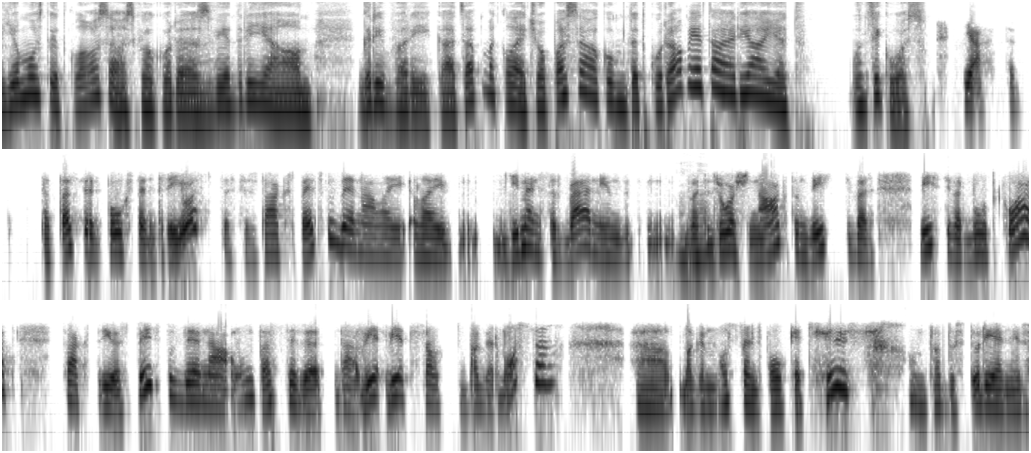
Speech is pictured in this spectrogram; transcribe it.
ja mūs tagad klausās kaut kur eh, Zviedrijā un grib arī kāds apmeklēt šo pasākumu, tad kurā vietā ir jāiet un cikos? Jā, tad tad tas ir pulksten trijos, tas ir sākas pēcpusdienā, lai, lai ģimenes ar bērniem mhm. var droši nākt un visi var, visi var būt klāt. Sākas trijos pēcpusdienā un tas ir tā vieta sauc Bagarmosen, uh, Bagarmosen Folket Hus, un tad uz turien ir,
